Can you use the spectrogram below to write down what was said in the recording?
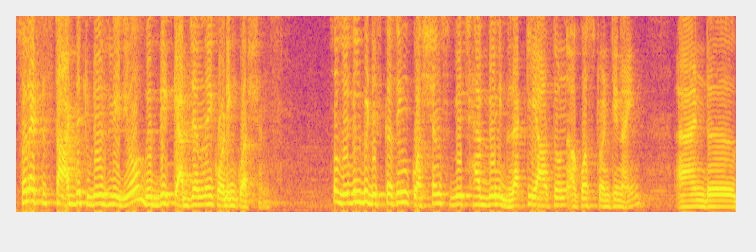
So let's start the today's video with the Capgemini coding questions. So we will be discussing questions which have been exactly asked on August 29 and uh,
